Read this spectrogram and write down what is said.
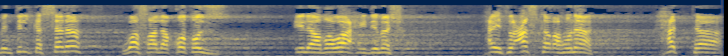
من تلك السنة وصل قطز إلى ضواحي دمشق حيث عسكر هناك حتى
